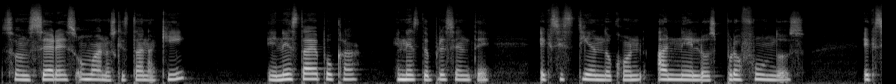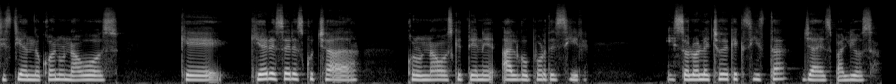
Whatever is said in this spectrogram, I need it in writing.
son seres humanos que están aquí, en esta época, en este presente, existiendo con anhelos profundos, existiendo con una voz que quiere ser escuchada, con una voz que tiene algo por decir, y solo el hecho de que exista ya es valiosa.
